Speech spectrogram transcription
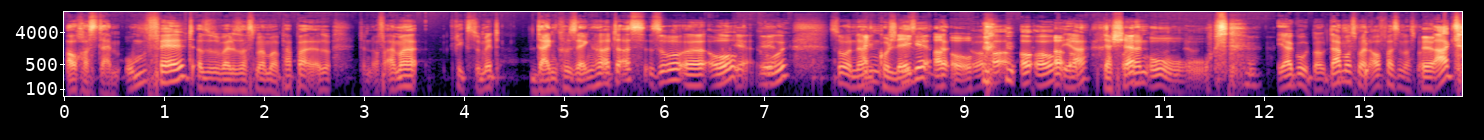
auch aus deinem Umfeld, also weil du sagst Mama, Papa, also dann auf einmal kriegst du mit, dein Cousin hört das, so, äh, oh, Ja, cool. So, und dann Ein Kollege, oh, oh. oh, oh, oh, ja. Der Chef, dann, oh. Ja gut, da muss man aufpassen, was man Ja. sagt.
